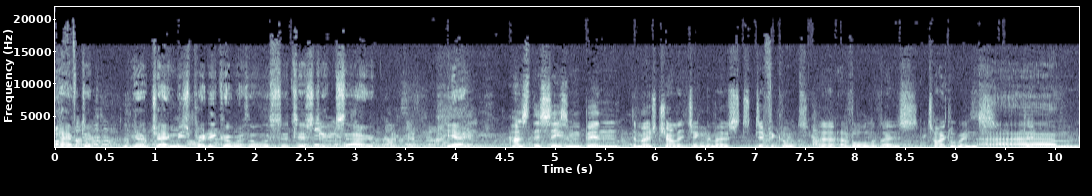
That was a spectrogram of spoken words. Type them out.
I have to, you know, Jamie's pretty good with all the statistics. So, yeah. Has this season been the most challenging, the most difficult uh, of all of those title wins? Um,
